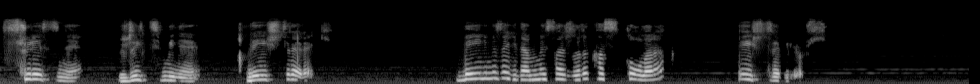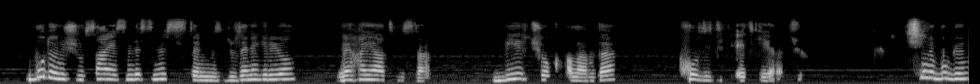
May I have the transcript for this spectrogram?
süresini, ritmini değiştirerek beynimize giden mesajları kasıtlı olarak değiştirebiliyoruz. Bu dönüşüm sayesinde sinir sistemimiz düzene giriyor ve hayatımızda birçok alanda pozitif etki yaratıyor. Şimdi bugün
